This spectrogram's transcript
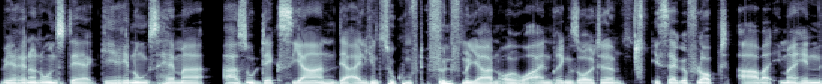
wir erinnern uns, der Gerinnungshemmer Asodexian, der eigentlich in Zukunft 5 Milliarden Euro einbringen sollte, ist ja gefloppt, aber immerhin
